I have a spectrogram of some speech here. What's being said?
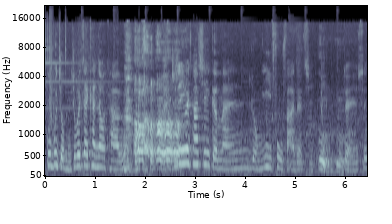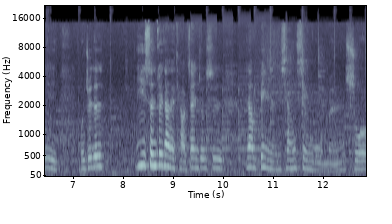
过不久我们就会再看到他了，就是因为他是一个蛮容易复发的疾病，嗯嗯，对，所以我觉得医生最大的挑战就是让病人相信我们说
